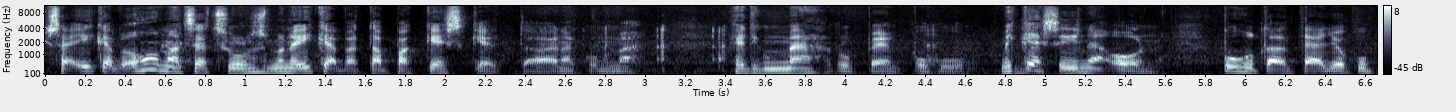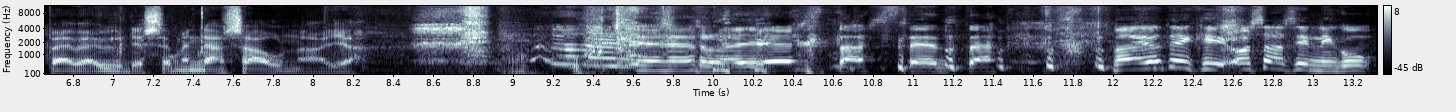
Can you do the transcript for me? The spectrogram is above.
Sä ikävä, huomaat että sulla on semmoinen ikävä tapa keskeyttää aina, kun mä, heti kun mä rupeen puhuu. Mikä siinä on? Puhutaan tää joku päivä yhdessä, mennään saunaan ja Herra jestas sentä. Mä jotenkin osasin niinku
